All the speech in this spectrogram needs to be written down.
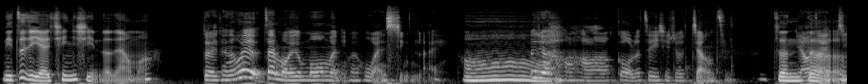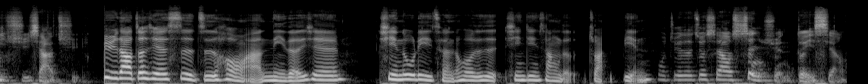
你自己也清醒的这样吗？对，可能会在某一个 moment 你会忽然醒来哦，那就好了好了，够了，这一切就这样子，真的不要再继续下去。遇到这些事之后啊，你的一些心路历程或者是心境上的转变，我觉得就是要慎选对象。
